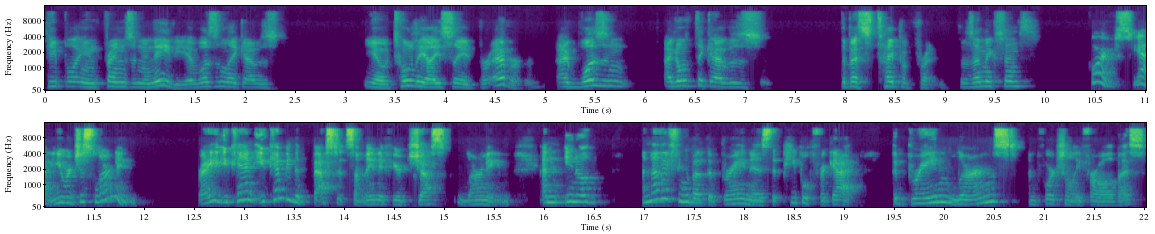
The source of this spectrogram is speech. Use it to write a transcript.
people and friends in the Navy. It wasn't like I was, you know, totally isolated forever. I wasn't I don't think I was the best type of friend. Does that make sense? Of course. Yeah. You were just learning, right? You can't you can't be the best at something if you're just learning. And you know, another thing about the brain is that people forget. The brain learns, unfortunately for all of us,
